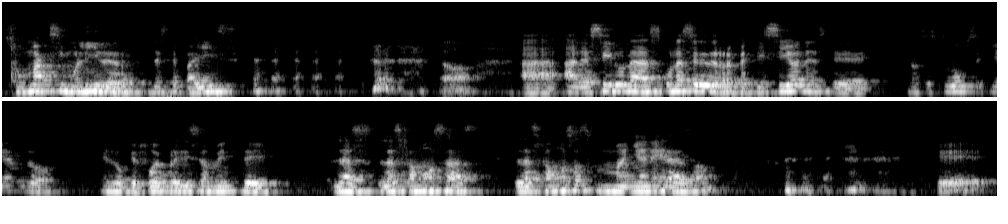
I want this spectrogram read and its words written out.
su máximo líder de este país. no a, decir unas, una serie de repeticiones que nos estuvo obsequiando en lo que fue precisamente las, las, famosas, las famosas mañaneras, ¿no? que,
